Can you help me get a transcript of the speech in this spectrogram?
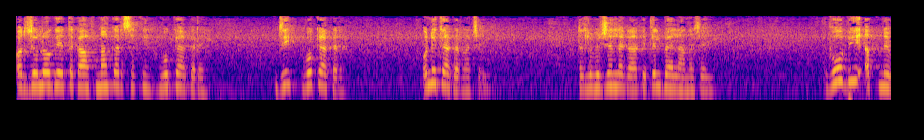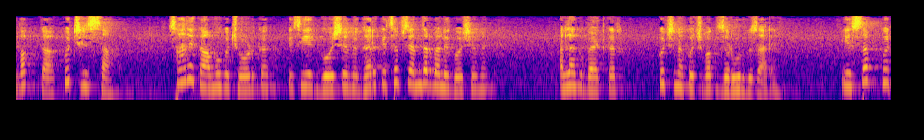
और जो लोग एहतिकाफ ना कर सके, वो क्या करें? जी, वो क्या करें? उन्हें क्या करना चाहिए? टेलीविज़न लगा के दिल बहलाना चाहिए। वो भी अपने वक्त का कुछ हिस्सा सारे कामों को छोड़कर किसी एक गोशे में, घर के सबसे अंदर वाले गोशे में अलग बैठकर कुछ ना कुछ वक्त ज़रूर गुजारें। ये सब कुछ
